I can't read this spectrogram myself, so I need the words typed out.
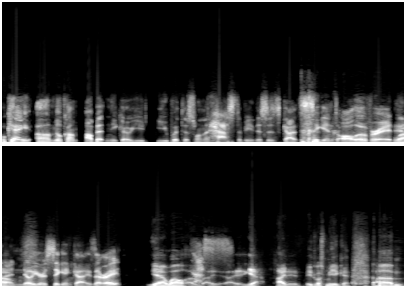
Okay, uh, Milcom. I'll bet Nico, you you put this one. It has to be. This has got SIGINT all over it, wow. and I know you're a SIGINT guy. Is that right? Yeah. Well, yes. I, I, yeah, I did. It was me again. Um,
